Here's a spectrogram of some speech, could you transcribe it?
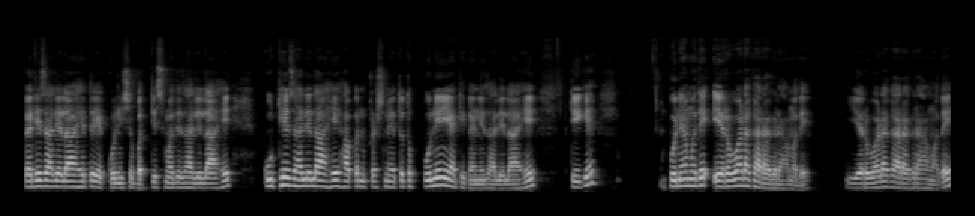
कधी झालेला आहे? तर एकोणीसशे बत्तीसमध्ये झालेला आहे. कुठे झालेला आहे? हा पण प्रश्न येतो. तो पुणे या ठिकाणी झालेला आहे. ठीक आहे? पुण्यामध्ये येरवाडा कारागृहामध्ये येरवाडा कारागृहामध्ये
